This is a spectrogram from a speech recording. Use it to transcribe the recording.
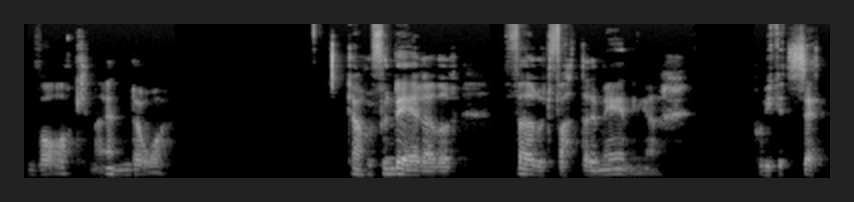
vakna ändå. Kanske fundera över förutfattade meningar. På vilket sätt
